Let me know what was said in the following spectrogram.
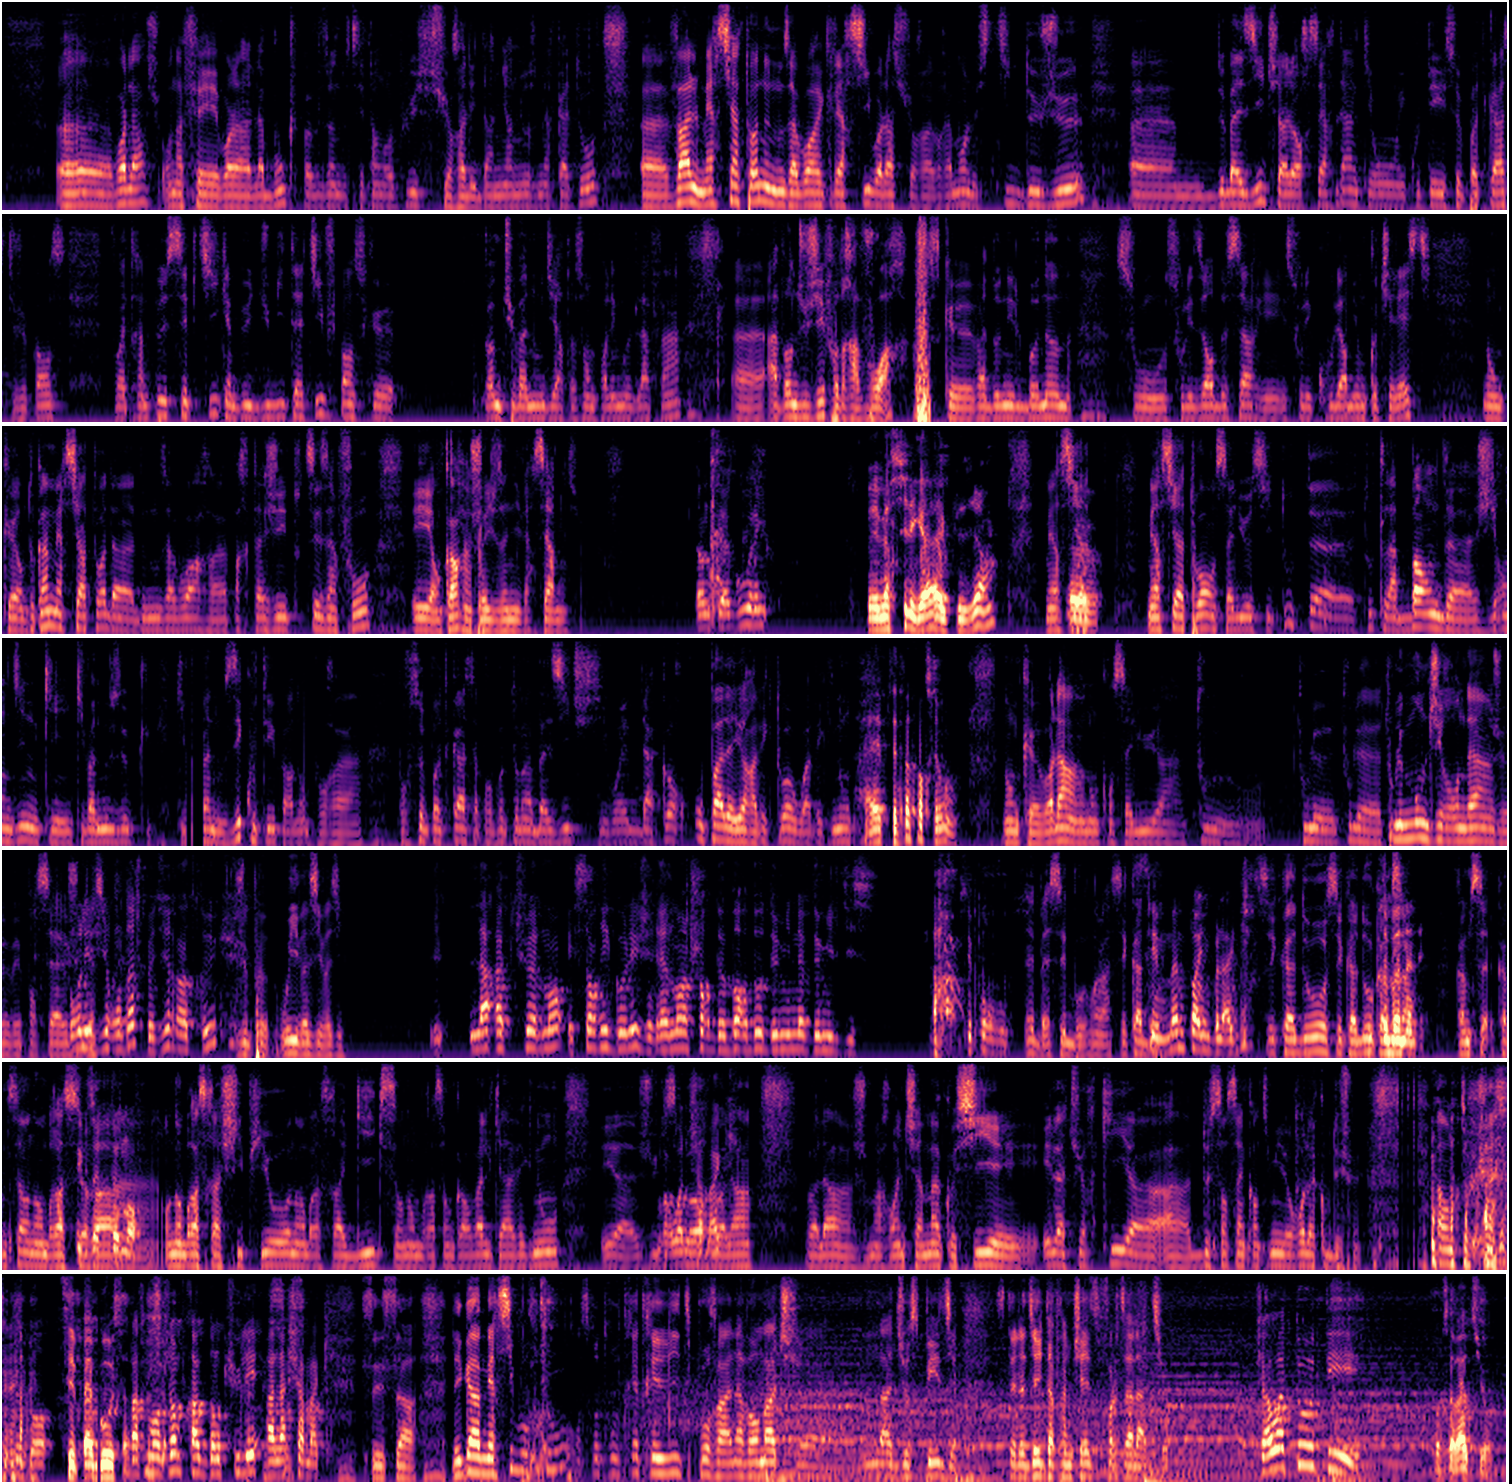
Euh, voilà, on a fait voilà la boucle, pas besoin de s'étendre plus sur euh, les dernières news mercato. Euh, Val, merci à toi de nous avoir éclairci voilà sur vraiment le style de jeu de Basic. Alors certains qui ont écouté ce podcast, je pense, vont être un peu sceptiques, un peu dubitatifs. Je pense que comme tu vas nous dire, de toute façon, pour les mots de la fin, avant de juger, faudra voir ce que va donner le bonhomme sous, sous les ordres de Sarri et sous les couleurs Biancocelesti. Donc, euh, en tout cas, merci à toi de, de nous avoir euh, partagé toutes ces infos et encore un joyeux anniversaire, bien sûr. Mais merci les gars, avec plaisir. hein. Merci, à, Euh, merci à toi. On salue aussi toute, euh, toute la bande euh, girondine qui, qui va nous, qui va nous écouter pardon, pour, euh, pour ce podcast à propos de Thomas Basic, s'ils vont être d'accord ou pas d'ailleurs avec toi ou avec nous. ouais, peut-être pas forcément. Donc euh, voilà, hein, donc on salue euh, tout, tout, le, tout, le, tout le monde girondin. Je vais penser à Pour les Girondins, je peux dire un truc. Je peux. Oui, vas-y, vas-y. Là, actuellement, et sans rigoler, j'ai réellement un short de Bordeaux 2009-2010. C'est pour vous. Eh ben c'est beau, voilà, c'est C'est cadeau. même pas une blague. C'est cadeau, c'est cadeau. Comme bonne ça, année. Comme ça, comme ça, on embrassera. Exactement. euh, on embrassera Chipio, on embrassera Geeks, on embrasse encore Val qui est avec nous et euh, Julie Marwan Sport, Chamak. voilà, voilà, je Marwan Chamak aussi et, et la Turquie à, à 250 000 euros la coupe de cheveux. Ah, en tout cas. Exactement. C'est pas beau ça. Passement de jambe, frappe d'enculé à la chamac. C'est ça. Les gars, merci pour tout. On se retrouve très très vite pour un avant-match euh, Lazio Spezia. C'était la Dieta Francese, Forza Lazio. Ciao à tutti! Lazio.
